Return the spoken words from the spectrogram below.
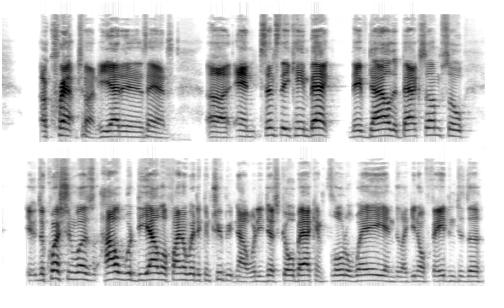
a crap ton. He had it in his hands. Uh, and since they came back, they've dialed it back some. So the question was, how would Diallo find a way to contribute now? Would he just go back and float away and like you know fade into the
